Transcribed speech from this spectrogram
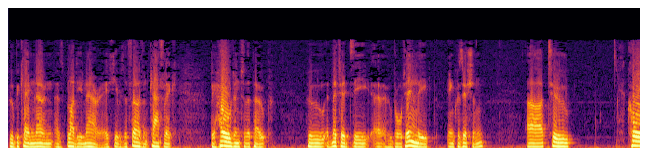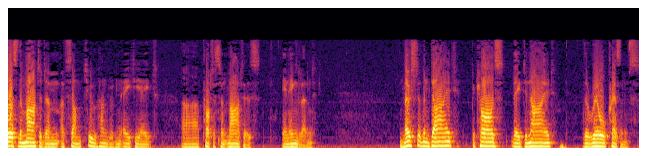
who became known as Bloody Mary, she was a fervent Catholic, beholden to the Pope, who admitted the, uh, who brought in the Inquisition uh, to cause the martyrdom of some 288 uh, Protestant martyrs in England. Most of them died because they denied the real presence,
